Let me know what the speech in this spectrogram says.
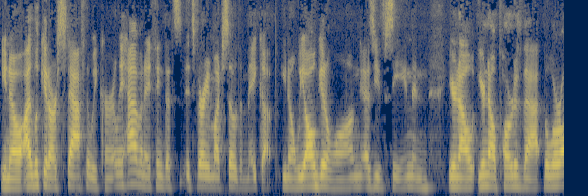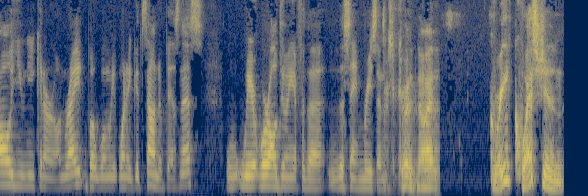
you know i look at our staff that we currently have and i think that's it's very much so the makeup you know we all get along as you've seen and you're now you're now part of that but we're all unique in our own right but when we when it gets down to business we're we're all doing it for the the same reason that's good no I, Great question.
